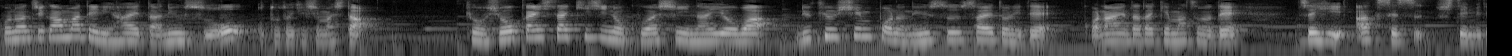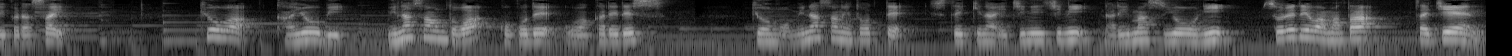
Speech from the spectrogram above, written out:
この時間までに入ったニュースをお届けしました。今日紹介した記事の詳しい内容は琉球新報のニュースサイトにてご覧いただけますのでぜひアクセスしてみてください。今日は火曜日皆さんとはここでお別れです。今日も皆さんにとって素敵な一日になりますように。それではまた再见。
